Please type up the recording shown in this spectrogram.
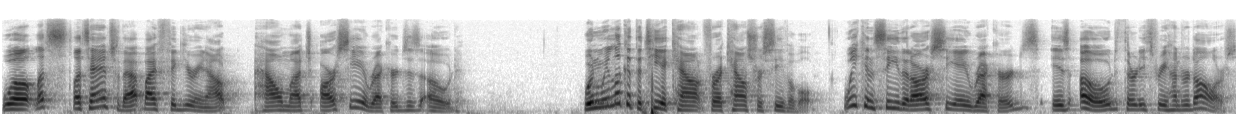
Well, let's, let's answer that by figuring out how much RCA Records is owed. When we look at the T account for accounts receivable, we can see that RCA Records is owed $3,300.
